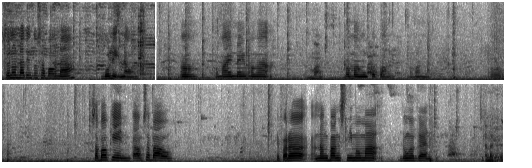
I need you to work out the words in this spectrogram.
Sunod natin itong sabaw na buli now. Oh, kumain na yung mga Mang. mamang papang. Mamang. Oh. Sabaw kin, kaog sabaw. Eh, para nang bangs ni mo ma dungagan. Anak ka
